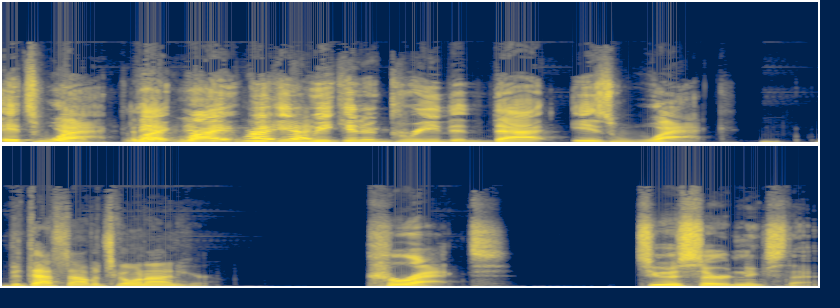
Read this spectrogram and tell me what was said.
It's whack. yeah, like, yeah, right? right, we, can, yeah. we can agree that that is whack. But that's not what's going on here. Correct. To a certain extent.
